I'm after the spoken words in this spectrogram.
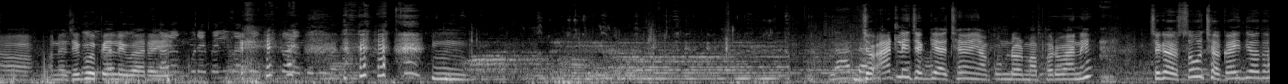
હા અને જીગુ પહેલી વાર આવી જો આટલી જગ્યા છે અહીંયા કુંડળમાં ફરવાની. જગ્યા શું છે? કહી દો તો.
